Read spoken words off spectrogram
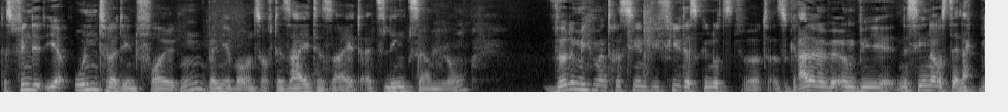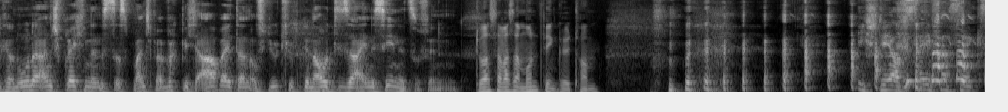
Das findet ihr unter den Folgen, wenn ihr bei uns auf der Seite seid, als Linksammlung würde mich mal interessieren, wie viel das genutzt wird. Also gerade wenn wir irgendwie eine Szene aus der nackten Kanone ansprechen, dann ist das manchmal wirklich Arbeit, dann auf YouTube genau diese eine Szene zu finden. Du hast da was am Mundwinkel, Tom. Ich stehe auf Safer Sex.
